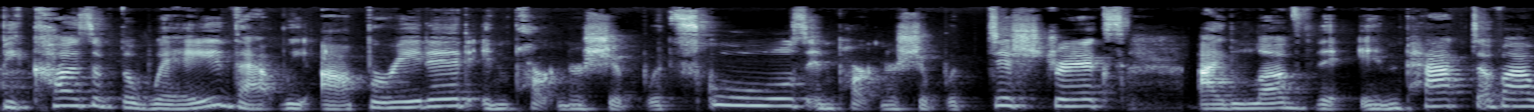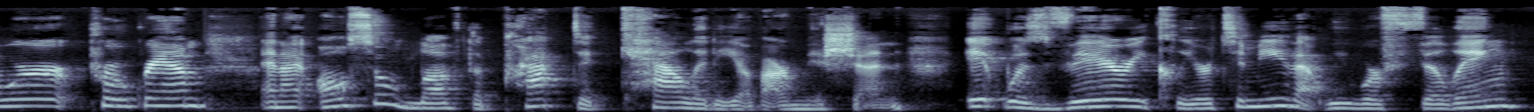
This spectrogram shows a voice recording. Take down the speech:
because of the way that we operated in partnership with schools, in partnership with districts. I love the impact of our program. And I also love the practicality of our mission. It was very clear to me that we were filling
